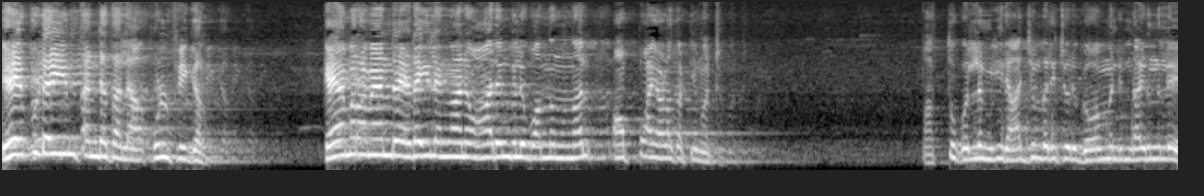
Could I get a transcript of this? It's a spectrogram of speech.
എവിടെയും തന്റെ തല ഫുൾ ഫിഗർ ക്യാമറമാന്റെ ഇടയിൽ എങ്ങാനും ആരെങ്കിലും വന്നു നിന്നാൽ അപ്പ അയാളെ തട്ടി മാറ്റും പത്തു കൊല്ലം ഈ രാജ്യം ഭരിച്ച ഒരു ഗവൺമെന്റ് ഉണ്ടായിരുന്നില്ലേ?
